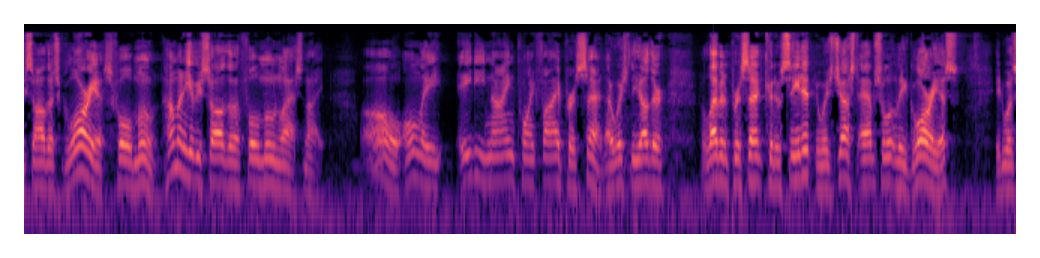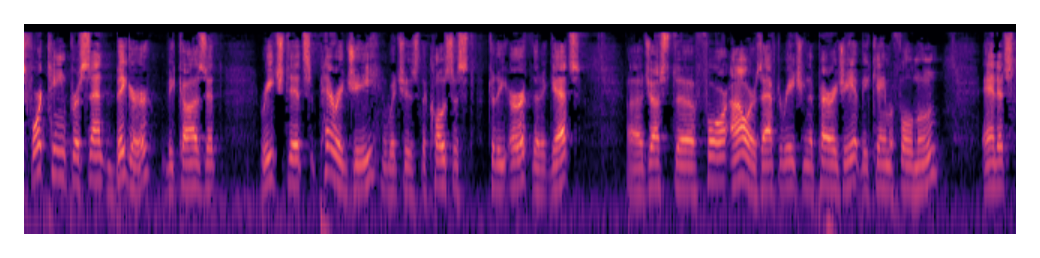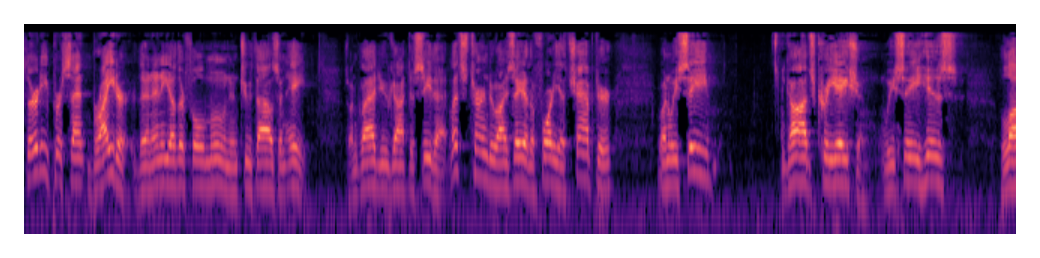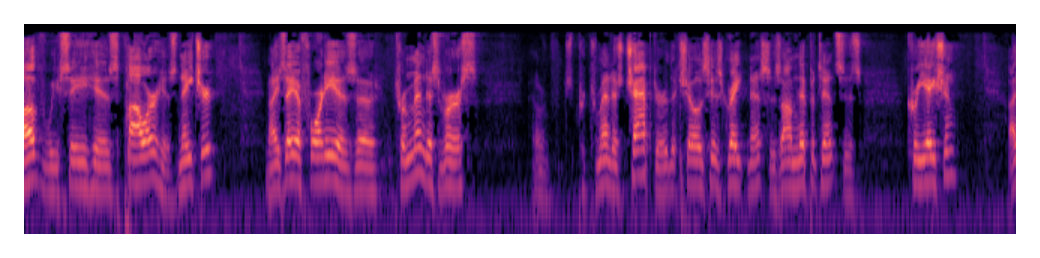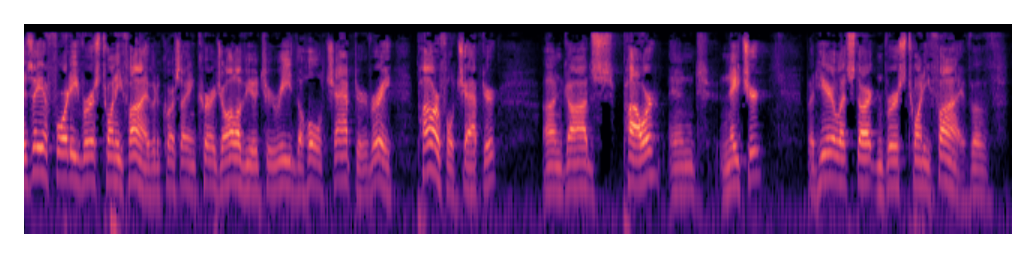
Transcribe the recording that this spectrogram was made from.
we saw this glorious full moon. How many of you saw the full moon last night? Oh, only 89.5%. I wish the other 11% could have seen it. It was just absolutely glorious. It was 14% bigger because it reached its perigee, which is the closest to the earth that it gets. Uh, just uh, four hours after reaching the perigee, it became a full moon. And it's 30% brighter than any other full moon in 2008. So I'm glad you got to see that. Let's turn to Isaiah, the 40th chapter. When we see God's creation, we see His love, we see His power, His nature. And Isaiah 40 is a tremendous verse, a tremendous chapter that shows His greatness, His omnipotence, His creation. Isaiah 40 verse 25, and of course I encourage all of you to read the whole chapter, a very powerful chapter on God's power and nature. But here let's start in verse 25 of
